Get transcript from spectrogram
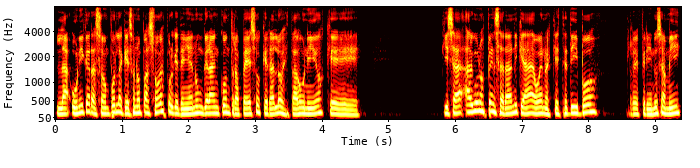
La única razón por la que eso no pasó es porque tenían un gran contrapeso, que eran los Estados Unidos, que quizá algunos pensarán y que, ah, bueno, es que este tipo, refiriéndose a mí,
